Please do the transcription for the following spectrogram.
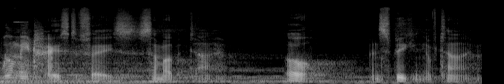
We'll meet face to face some other time. Oh, and speaking of time.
